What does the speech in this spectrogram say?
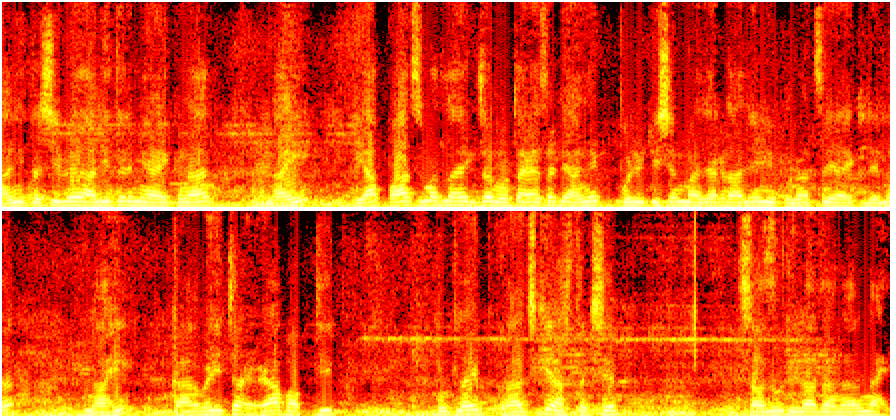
आणि तशी वेळ आली तरी मी ऐकणार नाही. या पाचमधला एक जण होता यासाठी अनेक पॉलिटिशियन माझ्याकडे आले. मी कुणाचंही ऐकलेलं नाही. कारवाईच्या या बाबतीत कुठलाही राजकीय हस्तक्षेप चालू दिला जाणार नाही.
